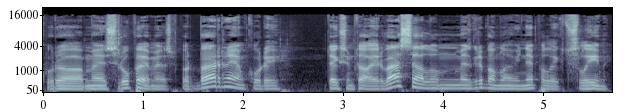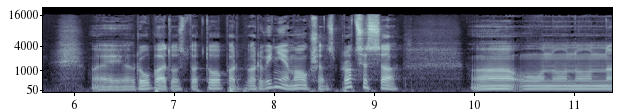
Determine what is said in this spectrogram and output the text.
kurā mēs rūpējamies par bērniem, kuri teiksim, tā, ir veseli, un mēs gribam, lai viņi nepaliktu slimi. Vai rūpētos par to, par, par viņiem augšanas procesā. Uh, un, un, un,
